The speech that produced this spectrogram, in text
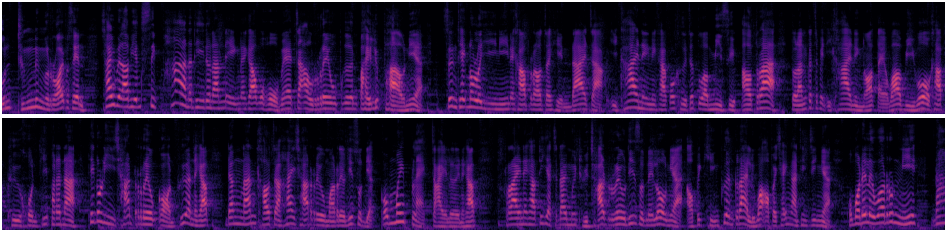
0 ถึง 100%ใช้เวลาเพียง 15 นาทีเท่านั้นเองนะครับ โอ้โห แม่เจ้าเร็วเกินไปหรือเปล่าเนี่ย ซึ่งเทคโนโลยีนี้นะครับเราจะเห็นได้จากอีกค่ายหนึ่งนะครับก็คือเจ้าตัว Mi 10 Ultra ตัวนั้นก็จะเป็นอีกค่ายหนึ่งเนาะแต่ว่า vivo ครับคือคนที่พัฒนาเทคโนโลยีชาร์จเร็วก่อนเพื่อนนะครับดังนั้นเขาจะให้ชาร์จเร็วมาเร็วที่สุดเนี่ยก็ไม่แปลกใจเลยนะครับใครนะครับที่อยากจะได้มือถือชาร์จเร็วที่สุดในโลกเนี่ยเอาไปขิงเพื่อนก็ได้หรือว่าเอาไปใช้งานจริงๆเนี่ยผมบอกได้เลยว่ารุ่นนี้น่า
